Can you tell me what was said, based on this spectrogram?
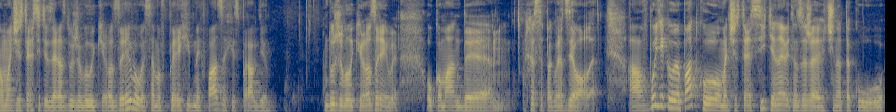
У Манчестер Сіті зараз дуже великі розриви, ось саме в перехідних фазах, і справді дуже великі розриви у команди Хасепа Гвардіоли. А в будь-якому випадку Манчестер Сіті, навіть незважаючи на таку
